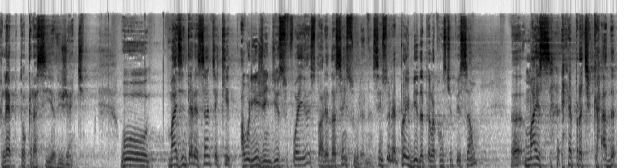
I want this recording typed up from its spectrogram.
cleptocracia vigente. O mais interessante é que a origem disso foi a história da censura. Né? A censura é proibida pela Constituição, mas é praticada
